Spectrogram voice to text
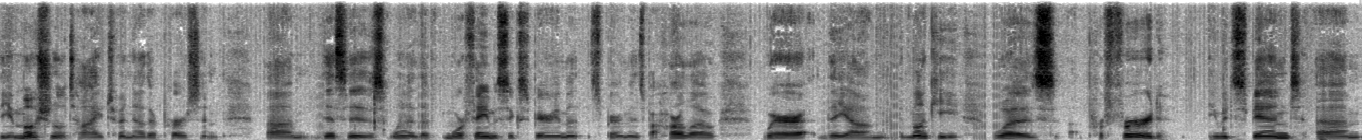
the emotional tie to another person. Um, this is one of the more famous experiment, experiments by Harlow, where the, um, the monkey was preferred, he would spend um,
